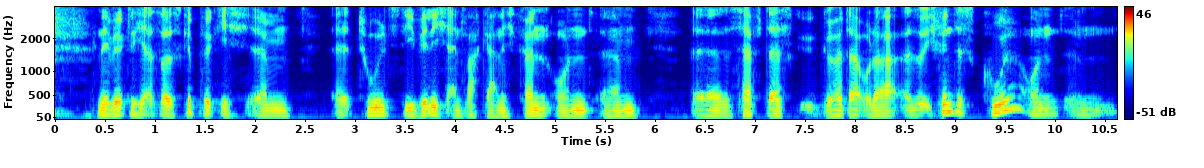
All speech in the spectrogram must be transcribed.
nee, wirklich, also es gibt wirklich ähm, äh, Tools, die will ich einfach gar nicht können und ähm, äh, Safdesk gehört da oder also ich finde es cool und ähm,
